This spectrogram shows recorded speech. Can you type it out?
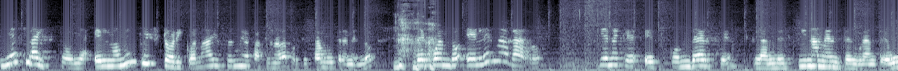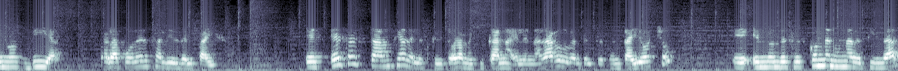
y es la historia, el momento histórico, nadie estoy muy apasionada porque está muy tremendo, de cuando Elena Garro tiene que esconderse clandestinamente durante unos días para poder salir del país. Es esa estancia de la escritora mexicana Elena Garro durante el 68 eh, en donde se esconde en una vecindad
